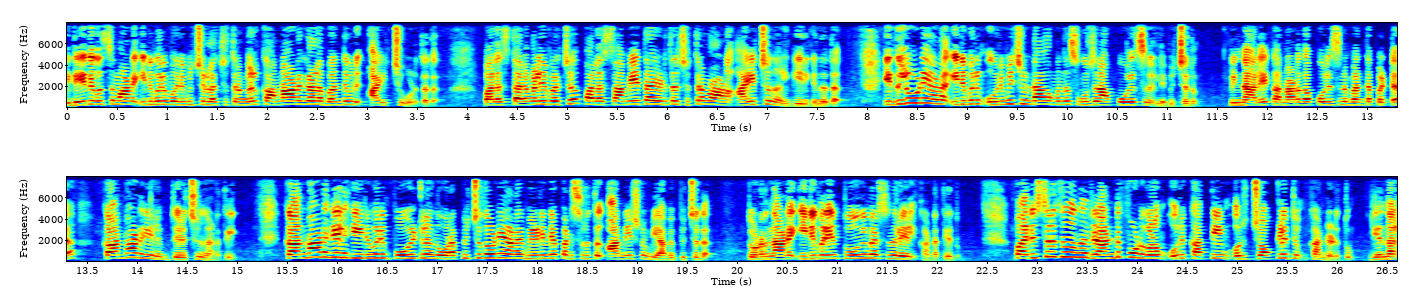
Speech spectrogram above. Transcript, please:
ഇതേ ദിവസമാണ് ഇരുവരും ഒരുമിച്ചുള്ള ചിത്രങ്ങൾ കർണാടകയിലെ ബന്ധുവിന് അയച്ചു കൊടുത്തത്. പല സ്ഥലങ്ങളിൽ വെച്ച് പല സമയത്തായി എടുത്ത ചിത്രങ്ങളാണ് അയച്ചു നൽകിയിരിക്കുന്നത്. ഇതിലൂടെയാണ് ഇരുവരും ഒരുമിച്ചുണ്ടാകുമെന്ന സൂചന പോലീസിന് ലഭിച്ചത്. പിന്നാലെ കർണാടക പോലീസിന് ബന്ധപ്പെട്ട് കർണാടകയിലും തിരച്ചിൽ നടത്തി. കർണാടകയിലേക്ക് ഇരുവരും പോയിട്ടില്ലെന്ന് ഉറപ്പിച്ചതോടെയാണ് വീടിന്റെ പരിസരത്ത് അന്വേഷണം വ്യാപിപ്പിച്ചത്. തുടർന്നാണ് ഇരുവരെയും തൂങ്ങി മരിച്ച നിലയിൽ കണ്ടെത്തിയത്. പരിസരത്ത് നിന്ന് രണ്ട് ഫോണുകളും ഒരു കത്തിയും ഒരു ചോക്ലേറ്റും കണ്ടെടുത്തു. എന്നാൽ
